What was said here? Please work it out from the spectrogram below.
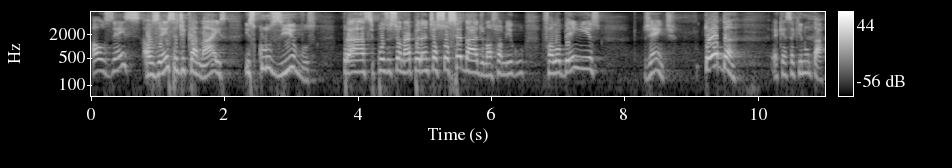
Ausência, ausência de canais exclusivos para se posicionar perante a sociedade. O nosso amigo falou bem isso. Gente, toda, é que essa aqui não está,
